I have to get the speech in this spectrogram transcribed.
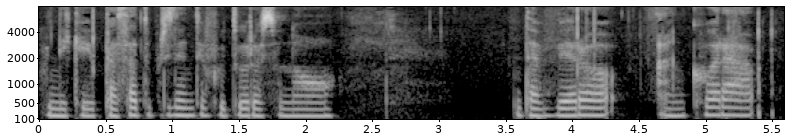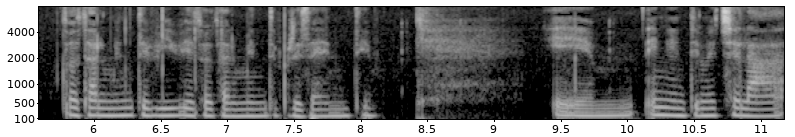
Quindi che passato, presente e futuro sono davvero ancora totalmente vivi e totalmente presenti. E, e niente, invece la,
